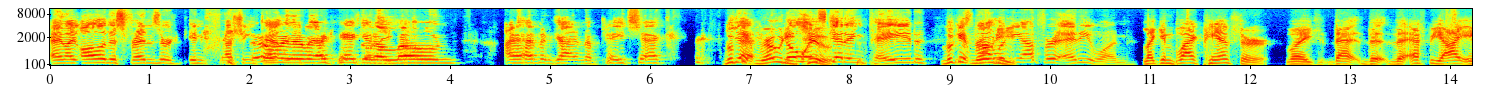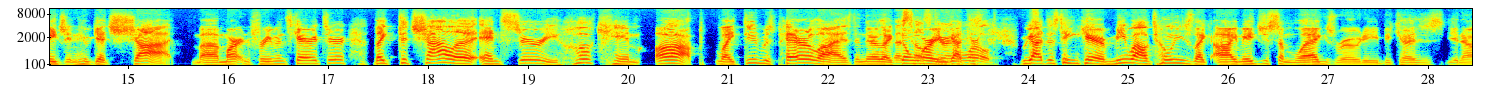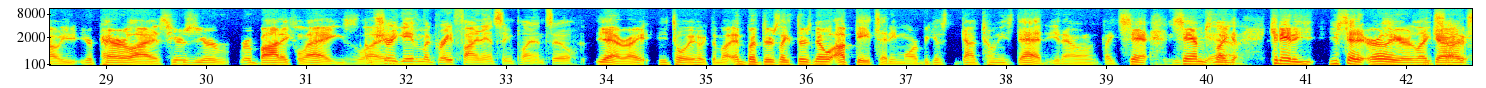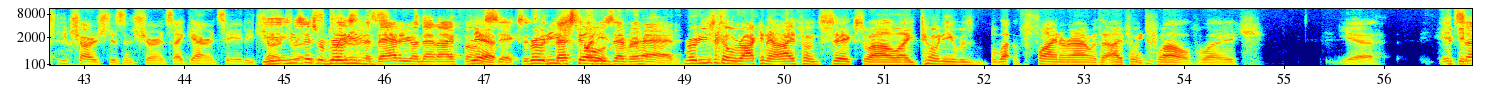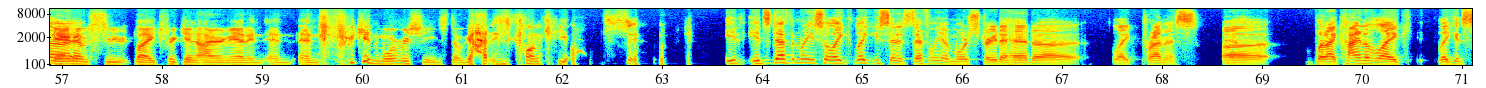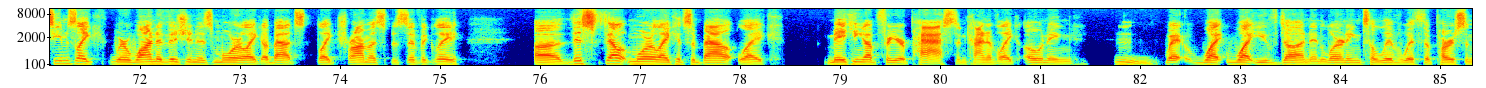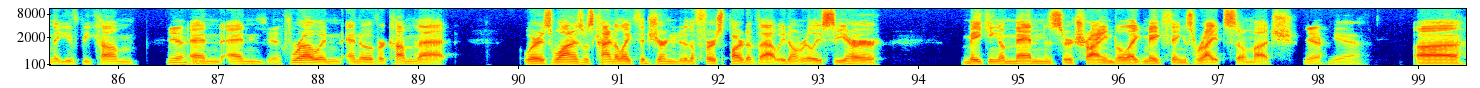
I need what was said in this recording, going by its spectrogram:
and like all of his friends are in crushing They're debt. over there like, I can't get a loan. I haven't gotten a paycheck. Look Yeah, at Rhodey no too. one's getting paid. Look He's at not Rhodey. looking out for anyone. like in Black Panther, like that the the FBI agent who gets shot, uh, Martin Freeman's character, like T'Challa and Shuri hook him up. Like, dude was paralyzed, and they're like, Best "Don't worry, we got this world. we got this taken care of. Meanwhile, Tony's like, I made you some legs, Rhodey, because you know you- you're paralyzed. Here's your robotic legs. Like, I'm sure he gave him a great financing plan too. yeah, right. He totally hooked them up. And but there's like there's no updates anymore because now Tony's dead. You know, like Sam, Sam's like Kaneda. You, you said it earlier. Like, he, uh, charged, he charged his insurance. I guarantee it. He He- charged. he's just Replacing the battery on that iPhone Yeah, 6. It's Rhodey's the best one still- he's ever had. Rhodey's still rocking an iPhone six while like Tony was bl- flying around with an iPhone twelve. Like Yeah, it's freaking uh, nano suit, like freaking Iron Man and and and freaking War Machine still got his clunky old suit. it, it's definitely so like like you said it's definitely a more straight ahead uh like premise Yeah. uh but i kind of like like it seems like where wandavision is more like about like trauma specifically uh this felt more like it's about like making up for your past and kind of like owning Hmm. what what what you've done and learning to live with the person that you've become Yeah, and and see that too. grow and and overcome that. Whereas Wanda's was kind of like the journey to the first part of that. We don't really see her making amends or trying to like make things right so much. Yeah. Yeah uh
